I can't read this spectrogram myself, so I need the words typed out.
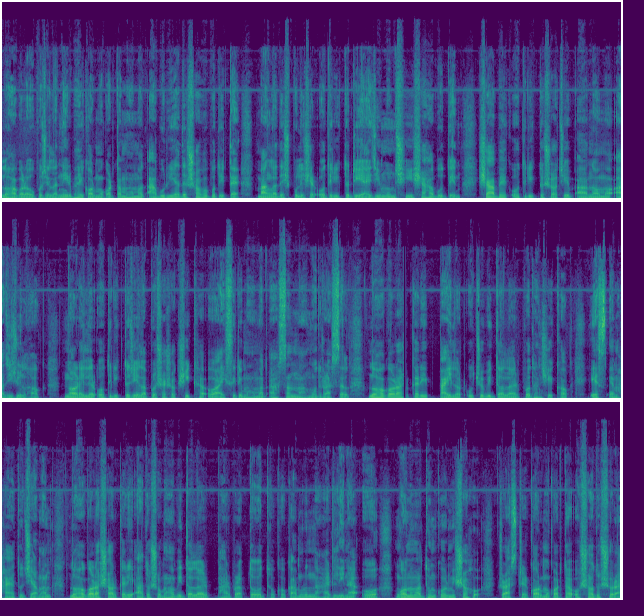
লোহাগড়া উপজেলা নির্বাহী কর্মকর্তা মোহাম্মদ আবু রিয়াদের সভাপতিত্বে বাংলাদেশ পুলিশের অতিরিক্ত ডিআইজি মুন্সি শাহাবুদ্দিন, সাবেক অতিরিক্ত সচিব আনম আজিজুল হক, নড়াইলের অতিরিক্ত জেলা প্রশাসক শিক্ষা ও আইসিটি মোহাম্মদ আহসান মাহমুদ রাসেল, লোহগড়া সরকারি পাইলট উচ্চ বিদ্যালয়ের প্রধান শিক্ষক এস এম হায়াতুজ্জামান, লোহগড়া সরকারি আদর্শ মহাবিদ্যালয়ের ভারপ্রাপ্ত অধ্যক্ষ কামরুন নাহার লিনা ও গণমাধ্যম কর্মী সহ ট্রাস্টের কর্মকর্তা ও সদস্যরা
